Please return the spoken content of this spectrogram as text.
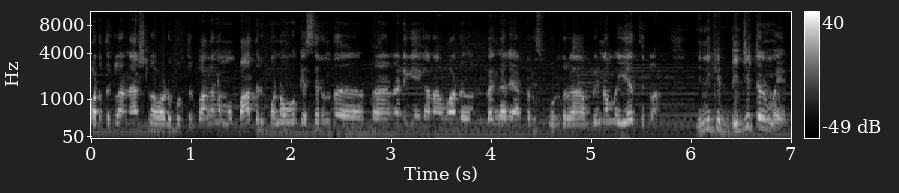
படத்துக்குலாம் நேஷனல் அவார்டு கொடுத்துருப்பாங்க. நம்ம பார்த்துருப்போம் ஓகே சிறந்த நடிகைக்கான அவார்டு பெங்காலி ஆக்டர்ஸ் கொடுத்துருக்காங்க அப்படின்னு நம்ம ஏற்றுக்கலாம் இன்னைக்கு டிஜிட்டல் மயம்.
